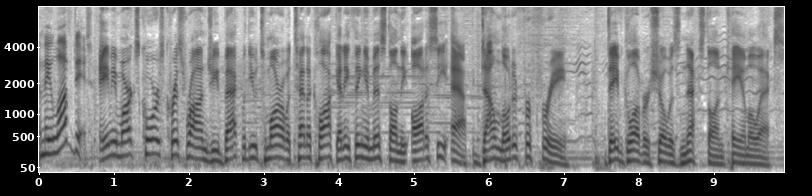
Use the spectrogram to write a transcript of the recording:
and they loved it. Amy Marxkors, Chris Ranji, back with you tomorrow at 10 o'clock. Anything you missed on the Audacy app, download it for free. Dave Glover's show is next on KMOX.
